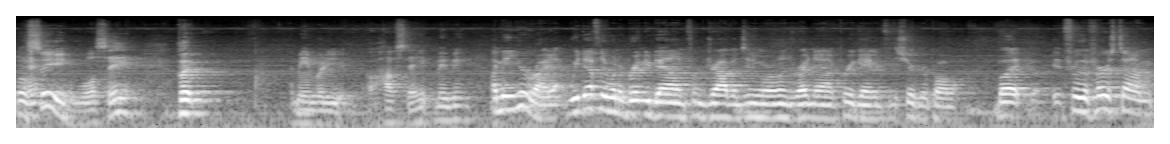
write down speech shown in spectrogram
we'll see. We'll see. But I mean, what do you? Ohio State, maybe. I mean, you're right. We definitely want to bring you down from driving to New Orleans right now and pre-gaming for the Sugar Bowl. But for the first time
